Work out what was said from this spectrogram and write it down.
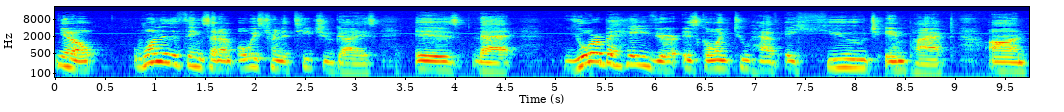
you know, one of the things that I'm always trying to teach you guys is that your behavior is going to have a huge impact on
